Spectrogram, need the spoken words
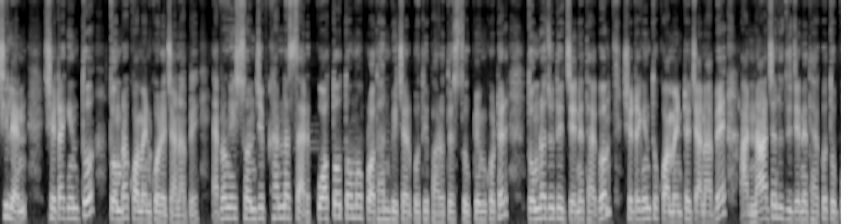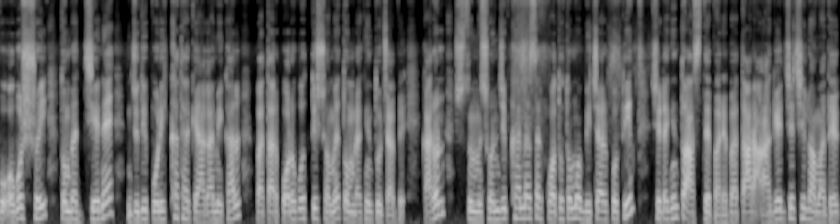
ছিলেন সেটা কিন্তু তোমরা কমেন্ট করে জানাবে। এবং এই সঞ্জীব খান্না স্যার, কততম প্রধান বিচারপতি ভারতের সুপ্রিম কোর্টের? তোমরা যদি জেনে থাকো, সেটা কিন্তু কমেন্টে জানাবে। আর না যদি জেনে থাকো, তবু অবশ্যই তোমরা জেনে যদি পরীক্ষা থাকে আগামীকাল বা তার পরবর্তী সময়ে তোমরা কিন্তু যাবে। কারণ সঞ্জীব খান্না স্যার কততম বিচারপতি, সেটা কিন্তু আসতে পারে। বা তার আগের যে ছিল আমাদের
